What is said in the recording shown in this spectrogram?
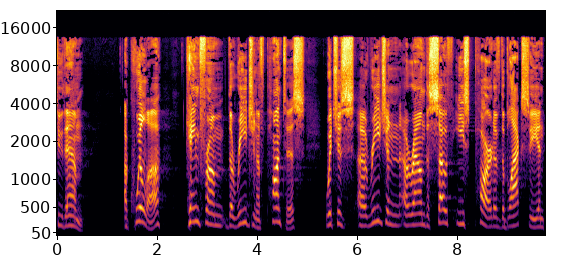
to them. Aquila came from the region of Pontus, which is a region around the southeast part of the Black Sea in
